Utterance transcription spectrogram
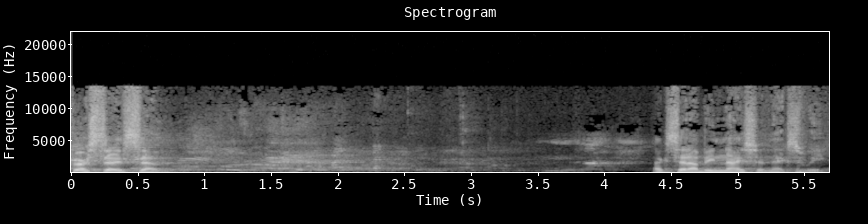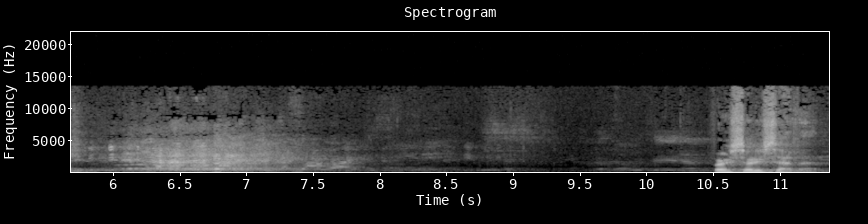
Verse 37. Like I said, I'll be nicer next week. Verse 37.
